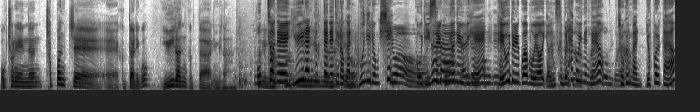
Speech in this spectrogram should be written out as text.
옥천에 있는 첫 번째 에, 극단이고 유일한 극단입니다. 옥천의 유일한 극단에 들어간 문희룡 씨. 곧 있을 공연을 위해 배우들과 모여 연습을 하고 있는데요. 조금만 엿볼까요?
